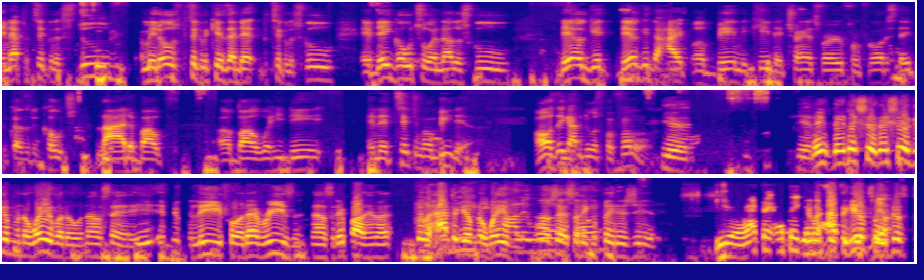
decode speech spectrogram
and that particular student, I mean those particular kids at that particular school, if they go to another school, they'll get they'll get the hype of being the kid that transferred from Florida State because of the coach lied about about what he did, and the attention gonna be there. All they got to do is perform. Yeah. Yeah, they, they, they should they should give him the waiver though. You know what I'm saying? If you can leave for that reason, now so they probably not, they would have to give him the waiver. probably You know what I'm saying? So they can play this year. Yeah, I think I think They would have to give it to him just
